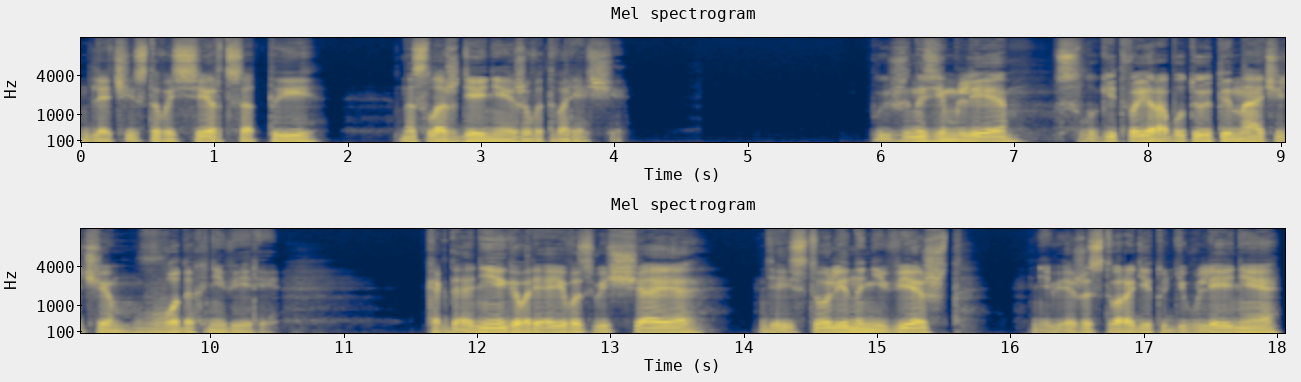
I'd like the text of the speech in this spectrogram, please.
Для чистого сердца ты — наслаждение животворящее. Же на земле слуги твои работают иначе, чем в водах неверия. Когда они, говоря и возвещая, действовали на невежд, невежество родит удивление,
